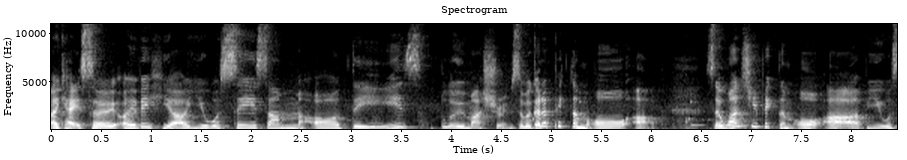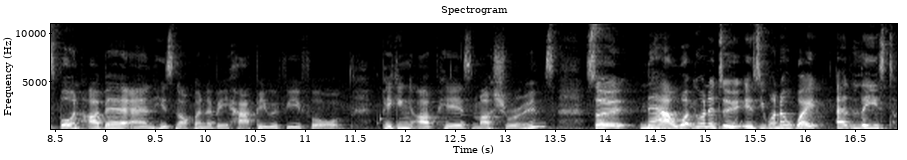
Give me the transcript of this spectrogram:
Okay, so over here you will see some of these blue mushrooms. So we're going to pick them all up. So once you pick them all up, you will spawn Abe and he's not going to be happy with you for picking up his mushrooms. So now what you want to do is you want to wait at least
